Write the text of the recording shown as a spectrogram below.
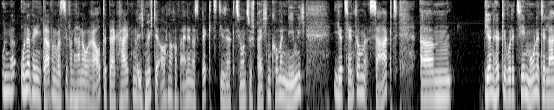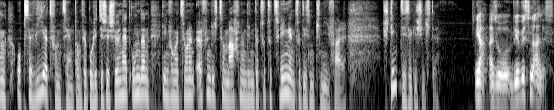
Unabhängig davon, was Sie von Hanno Rauteberg halten, ich möchte auch noch auf einen Aspekt dieser Aktion zu sprechen kommen, nämlich Ihr Zentrum sagt, ähm, Björn Höcke wurde zehn Monate lang observiert vom Zentrum für politische Schönheit, um dann die Informationen öffentlich zu machen und ihn dazu zu zwingen, zu diesem Kniefall. Stimmt diese Geschichte? Ja, also wir wissen alles.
